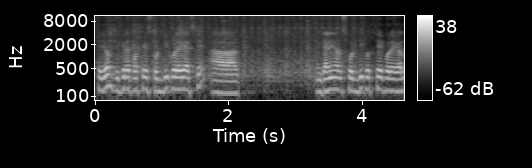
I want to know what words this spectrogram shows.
সেই জন্য বিকেলের পর থেকে সর্দি করে গেছে। আর জানি না সর্দি করতে করে গেল।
